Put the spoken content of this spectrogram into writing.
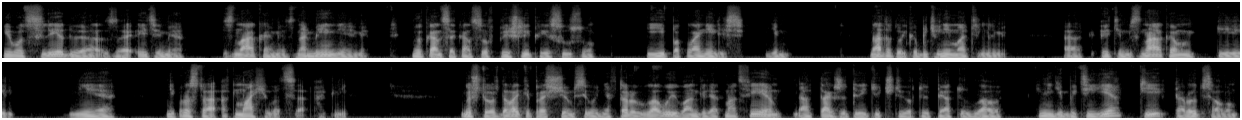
И вот следуя за этими знаками, знамениями, мы в конце концов пришли к Иисусу и поклонились Ему. Надо только быть внимательными а, к этим знакам и не, не просто отмахиваться от них. Ну что ж, давайте прочтем сегодня вторую главу Евангелия от Матфея, а также третью, четвертую, пятую главы книги «Бытие» и второй псалом.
